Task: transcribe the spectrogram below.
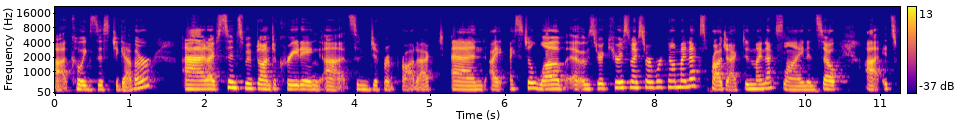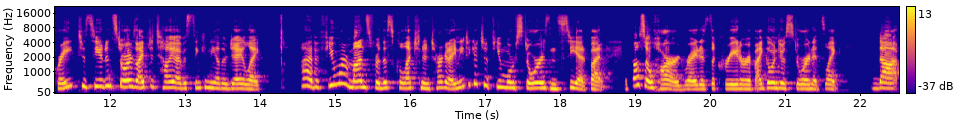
uh, coexist together. And I've since moved on to creating uh, some different product. And I, I, still love, I was very curious when I started working on my next project and my next line. And so uh, it's great to see it in stores. I have to tell you, I was thinking the other day, like, I have a few more months for this collection in Target. I need to get to a few more stores and see it. But it's also hard, right? As the creator, if I go into a store and it's like not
